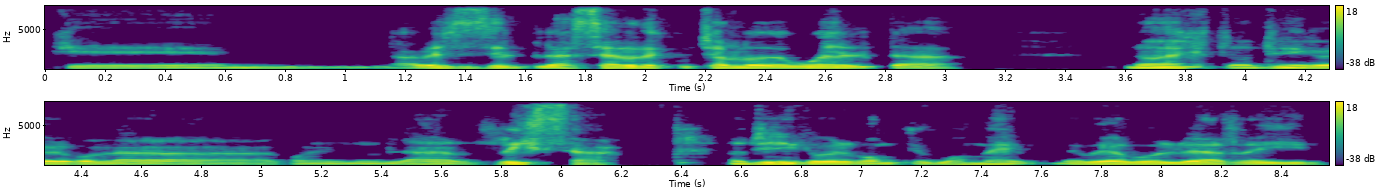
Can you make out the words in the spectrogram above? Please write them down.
que mm, a veces el placer de escucharlo de vuelta no, es, no tiene que ver con la, con la risa, no tiene que ver con que vos me, me, voy a volver a reír,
